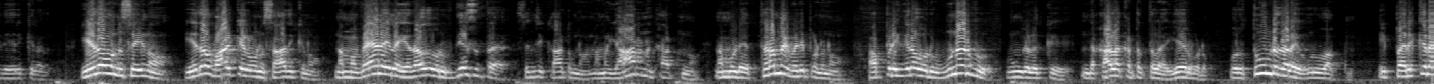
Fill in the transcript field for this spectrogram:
இது இருக்கிறது. ஏதோ ஒன்று செய்யணும் ஏதோ வாழ்க்கையில் ஒன்று சாதிக்கணும். நம்ம வேலையில் ஏதாவது ஒரு வித்தியாசத்தை செஞ்சு காட்டணும். நம்ம யாருன்னு காட்டணும். நம்மளுடைய திறமை வெளிப்படணும். அப்படிங்கிற ஒரு உணர்வு உங்களுக்கு இந்த காலகட்டத்தில் ஏற்படும். ஒரு தூண்டுதலை உருவாக்கும். இப்போ இருக்கிற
